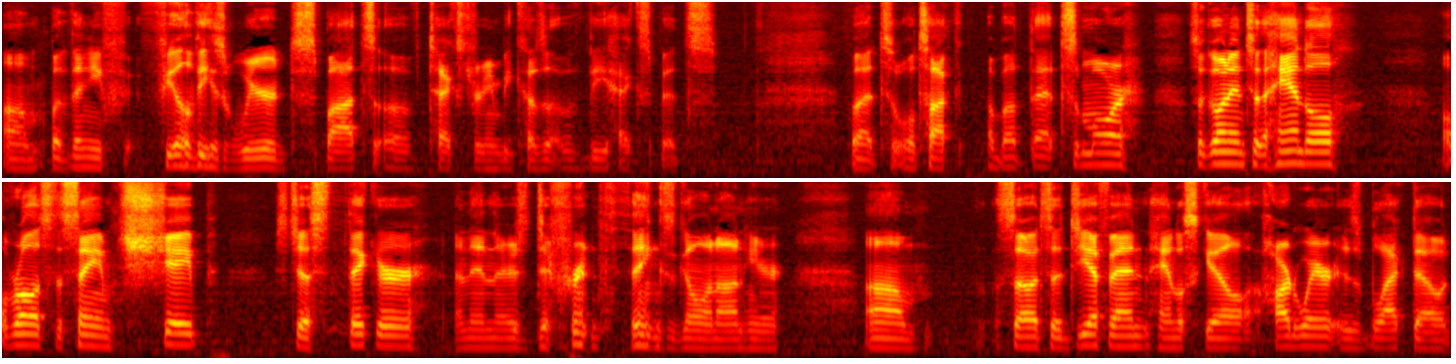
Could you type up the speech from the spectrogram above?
Um, but then you feel these weird spots of texturing because of the hex bits. But we'll talk about that some more. So going into the handle, overall it's the same shape. It's just thicker, and then there's different things going on here. Um, so it's a GFN handle scale. Hardware is blacked out.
